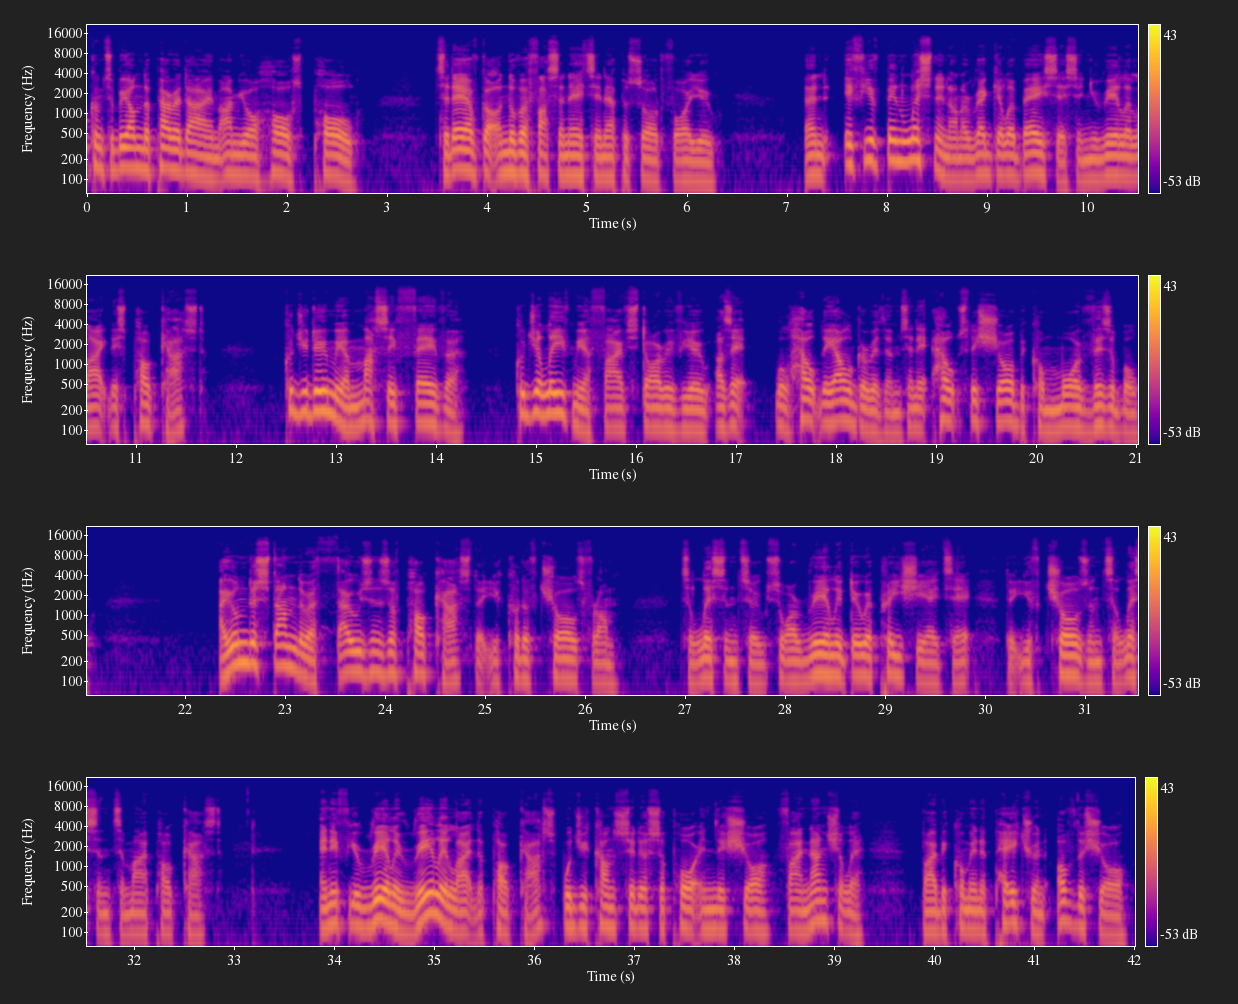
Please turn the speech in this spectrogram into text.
Welcome to Beyond the Paradigm. I'm your host, Paul. Today I've got another fascinating episode for you. And if you've been listening on a regular basis and you really like this podcast, could you do me a massive favour? Could you leave me a five star review as it will help the algorithms and it helps this show become more visible? I understand there are thousands of podcasts that you could have chose from to listen to, so I really do appreciate it that you've chosen to listen to my podcast. And if you really, really like the podcast, would you consider supporting this show financially by becoming a patron of the show?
